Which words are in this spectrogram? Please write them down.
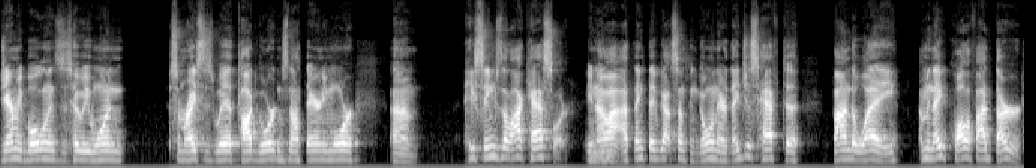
Jeremy Bullins is who he won some races with. Todd Gordon's not there anymore. Um, he seems to like Hassler. You know, Mhm. I, I think they've got something going there. They just have to find a way. I mean, they qualified third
